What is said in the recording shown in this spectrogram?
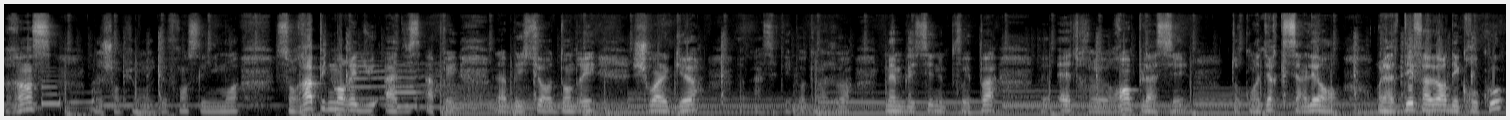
Reims le champion de France, les Nîmois sont rapidement réduits à 10 après la blessure d'André Schwalger. À cette époque, un joueur même blessé ne pouvait pas euh, être remplacé. Donc on va dire que ça allait en, la défaveur des crocos.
